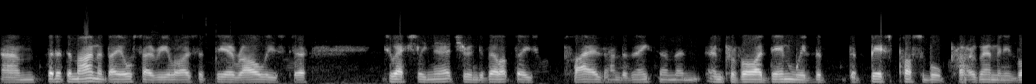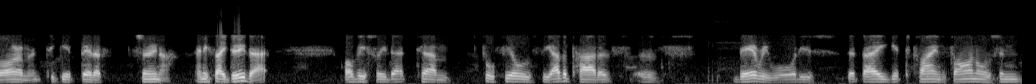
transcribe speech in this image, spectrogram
Um, but at the moment, they also realise that their role is to to actually nurture and develop these players underneath them and, and provide them with the, the best possible program and environment to get better sooner. And if they do that, obviously that um, fulfills the other part of, of their reward is that they get to play in finals, and,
